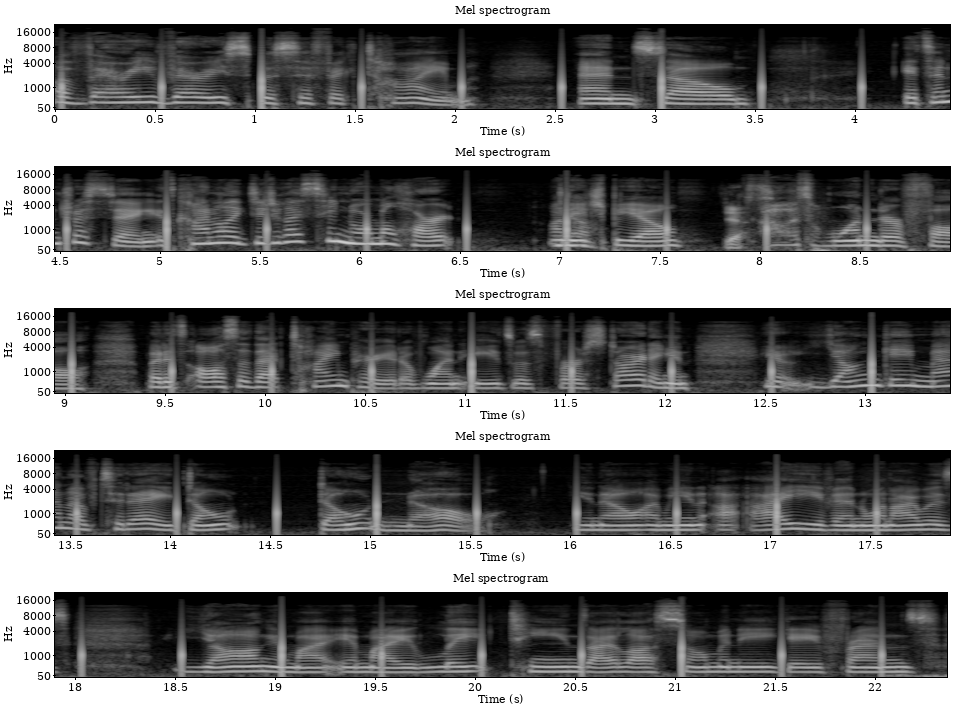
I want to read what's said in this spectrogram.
a very very specific time, and so it's interesting. It's kind of like, did you guys see Normal Heart on HBO? Yes. Oh, it's wonderful. But it's also that time period of when AIDS was first starting, and you know, young gay men of today don't don't know. You know, I mean, I, I even when I was young in my in my late teens, I lost so many gay friends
